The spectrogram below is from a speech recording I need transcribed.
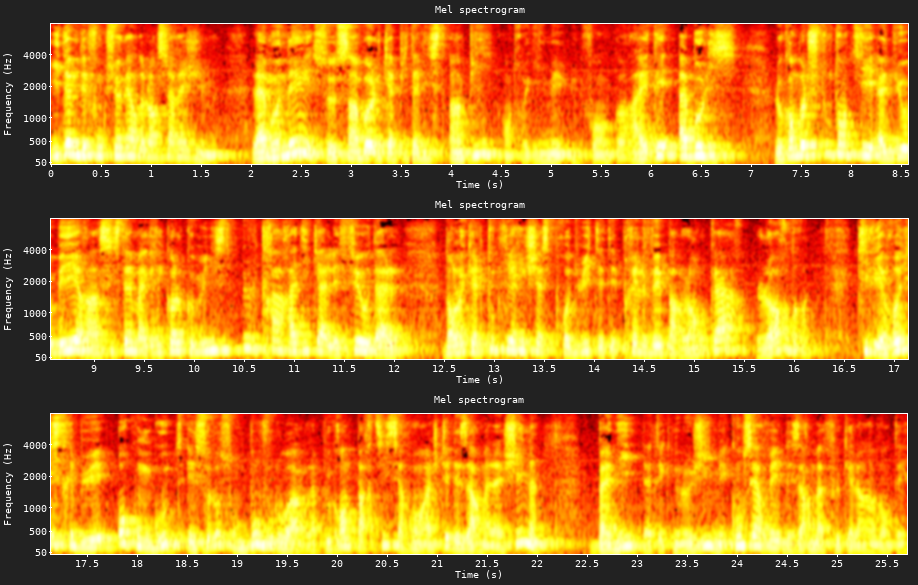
Idem des fonctionnaires de l'Ancien Régime. La monnaie, ce symbole capitaliste impie, entre guillemets une fois encore, a été abolie. Le Cambodge tout entier a dû obéir à un système agricole communiste ultra radical et féodal, dans lequel toutes les richesses produites étaient prélevées par l'Ankar, l'ordre, qui les redistribuait au compte-gouttes et selon son bon vouloir, la plus grande partie servant à acheter des armes à la Chine, banni la technologie mais conservé les armes à feu qu'elle a inventées.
